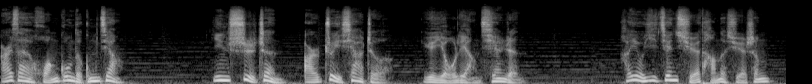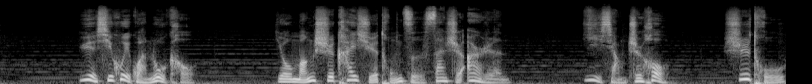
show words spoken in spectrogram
而在皇宫的工匠，因市震而坠下者约有两千人，还有一间学堂的学生。岳西会馆路口有蒙师开学童子三十二人，异响之后，师徒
